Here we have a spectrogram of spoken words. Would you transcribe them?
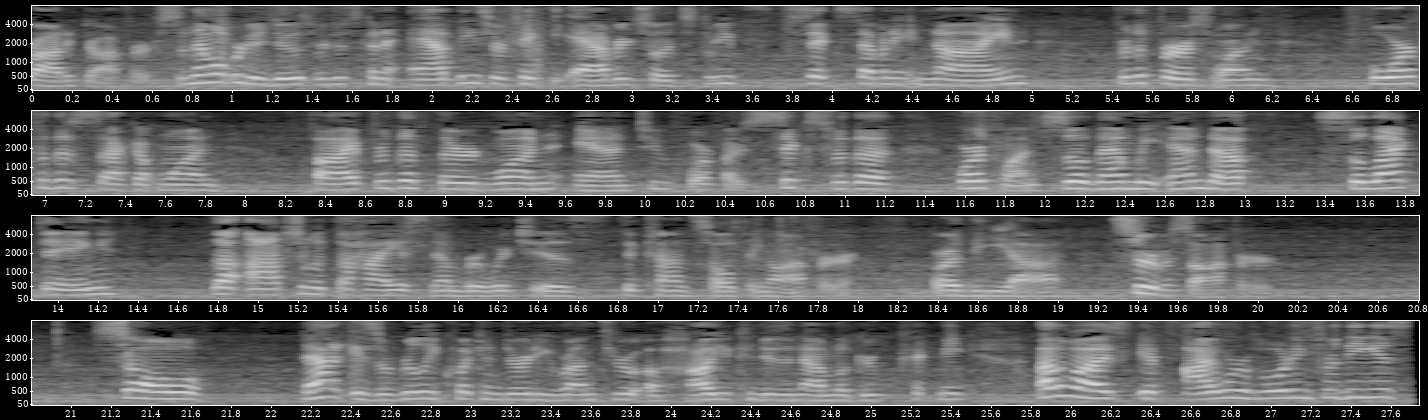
product offer. So then what we're going to do is we're just going to add these or take the average. So it's three, six, seven, eight, nine for the first one, four for the second one, five for the third one, and two, four, five, six for the fourth one. So then we end up selecting the option with the highest number, which is the consulting offer or the uh, service offer. So that is a really quick and dirty run through of how you can do the nominal group technique. Otherwise, if I were voting for these,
